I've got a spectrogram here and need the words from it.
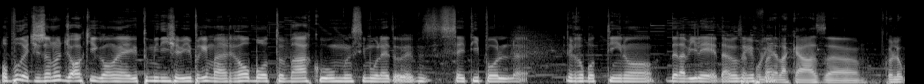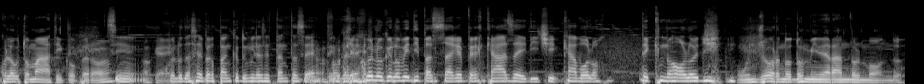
oppure ci sono giochi come tu mi dicevi prima Robot Vacuum Simulator sei tipo il, il robottino della Vileda cosa Per che pulire fai la casa, quello, quello automatico però. Sì, Ok. quello da Cyberpunk 2077. Ok. Quello che lo vedi passare per casa e dici, cavolo, technology. Un giorno domineranno il mondo.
